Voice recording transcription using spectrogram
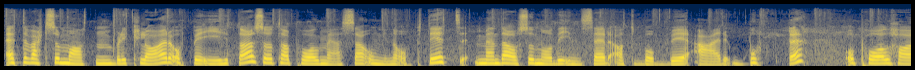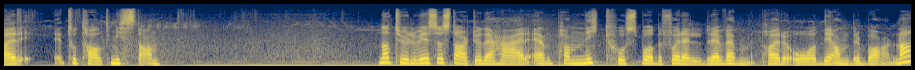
Etter hvert som maten blir klar oppe i hytta, så tar Paul med seg ungene opp dit. Men det er også nå de innser at Bobby er borte, og Paul har totalt mista han. Naturligvis så starter jo det her en panikk hos både foreldre, vennepar og de andre barna.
